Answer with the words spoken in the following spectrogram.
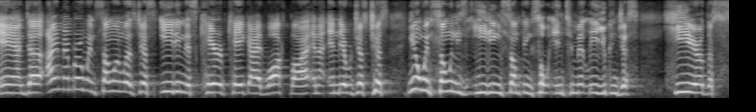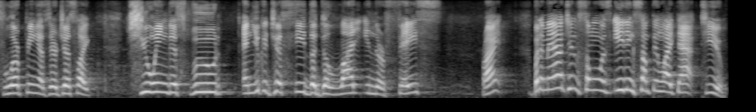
And uh, I remember when someone was just eating this carob cake, I had walked by, and, I, and they were just, just, you know, when someone is eating something so intimately, you can just hear the slurping as they're just like chewing this food, and you could just see the delight in their face, right? But imagine if someone was eating something like that to you,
